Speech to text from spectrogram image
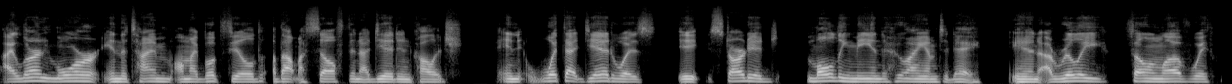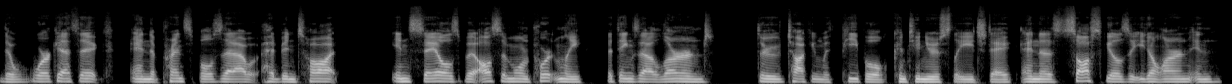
I learned more in the time on my book field about myself than I did in college. And what that did was it started molding me into who I am today. And I really fell in love with the work ethic and the principles that I had been taught in sales, but also more importantly, the things that I learned through talking with people continuously each day and the soft skills that you don't learn in,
